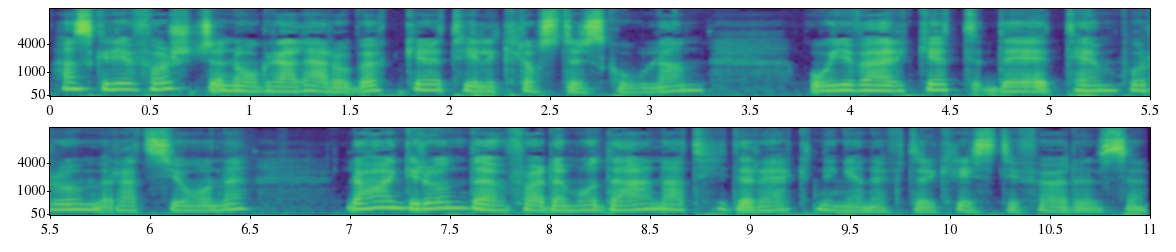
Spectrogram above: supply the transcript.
Han skrev först några läroböcker till klosterskolan och i verket De Temporum Ratione la han grunden för den moderna tideräkningen efter Kristi födelse.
